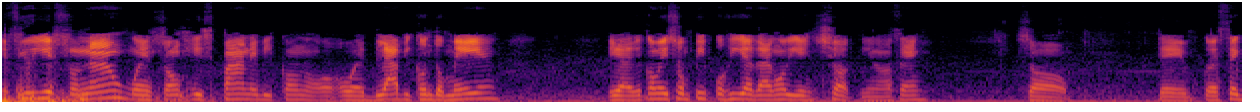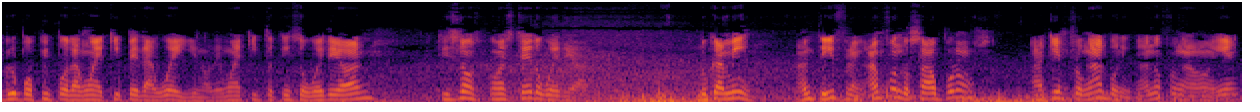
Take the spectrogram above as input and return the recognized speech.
a few years from now when some Hispanic become or, or a black become the mayor. Yeah, there's gonna be some people here that are gonna be in shock. You know what I'm saying? So they, there's a group of people that want to keep it that way. You know, they want to keep the things the way they are. This is not gonna stay the way they are. Look at me. I'm different. I'm from the South Bronx. I came from Albany. I'm not from Albany.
